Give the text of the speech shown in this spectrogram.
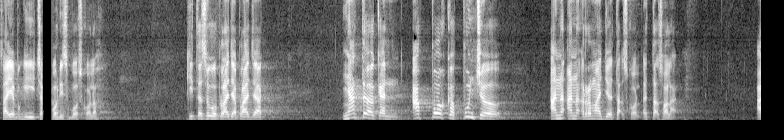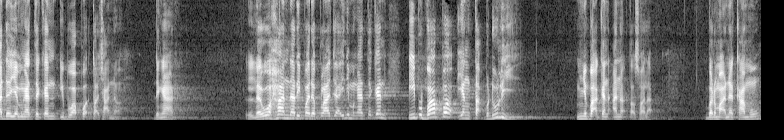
Saya pergi cepuh di sebuah sekolah. Kita suruh pelajar-pelajar nyatakan apakah punca anak-anak remaja tak sekolah eh, tak solat. Ada yang mengatakan ibu bapa tak cakna. Dengar. Lewahan daripada pelajar ini mengatakan ibu bapa yang tak peduli menyebabkan anak tak solat. Bermakna kamu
